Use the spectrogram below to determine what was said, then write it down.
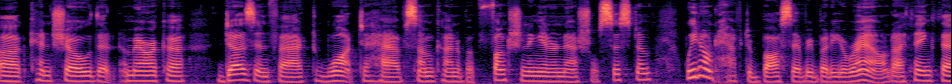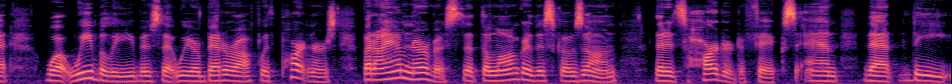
uh, can show that America does in fact want to have some kind of a functioning international system. We don't have to boss everybody around. I think that what we believe is that we are better off with partners, but I am nervous that the longer this goes on, that it's harder to fix and that the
